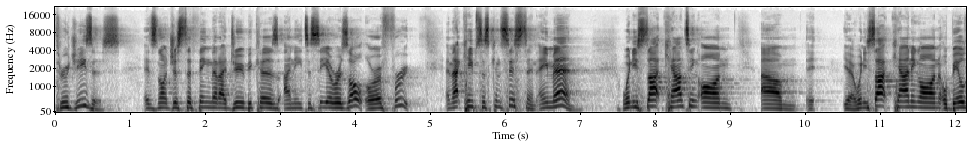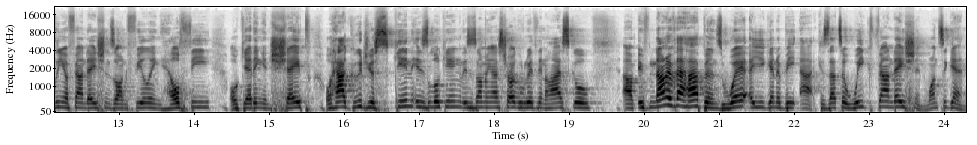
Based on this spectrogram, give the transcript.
through Jesus. It's not just a thing that I do because I need to see a result or a fruit. And that keeps us consistent. Amen. When you start counting on, um, yeah, when you start counting on or building your foundations on feeling healthy or getting in shape or how good your skin is looking, this is something I struggled with in high school. Um, if none of that happens, where are you going to be at? Because that's a weak foundation. Once again,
